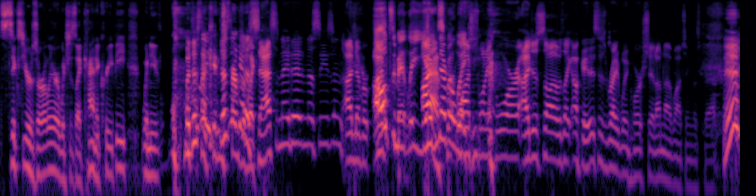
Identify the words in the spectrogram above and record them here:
six years earlier, which is like kind of creepy when you. But doesn't like, he, doesn't he get of, like, assassinated in a season? I never. I've, Ultimately, yes, I've never but, like, watched 24. I just saw. I was like, okay, this is right wing horseshit. I'm not watching this crap. Eh?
